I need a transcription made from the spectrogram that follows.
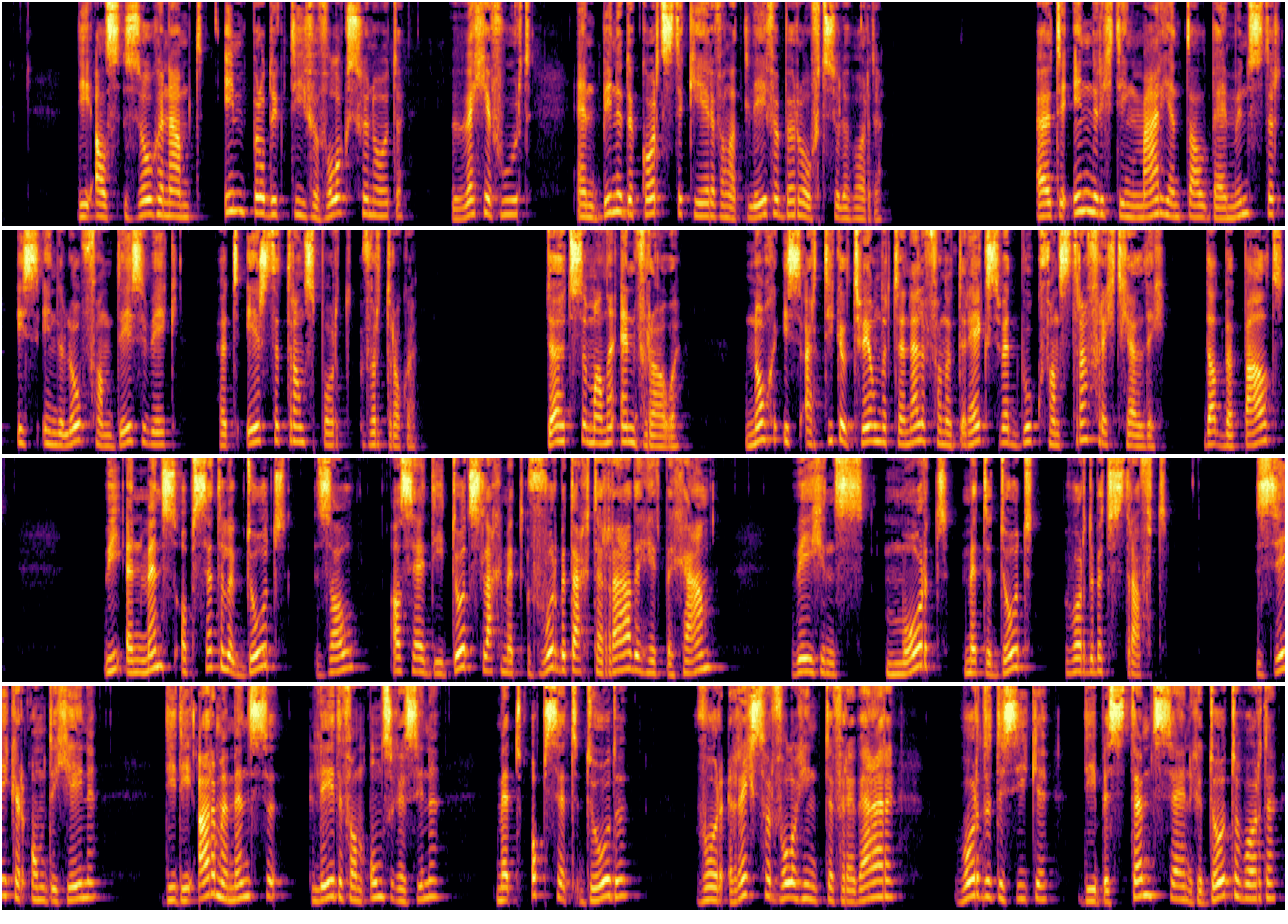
die als zogenaamd improductieve volksgenoten weggevoerd en binnen de kortste keren van het leven beroofd zullen worden. Uit de inrichting Mariental bij Münster is in de loop van deze week het eerste transport vertrokken. Duitse mannen en vrouwen. Nog is artikel 211 van het Rijkswetboek van strafrecht geldig, dat bepaalt wie een mens opzettelijk dood zal, als hij die doodslag met voorbedachte raden heeft begaan, wegens moord met de dood worden bestraft. Zeker om degene die die arme mensen, leden van onze gezinnen, met opzet doden, voor rechtsvervolging te verwaren, worden de zieken die bestemd zijn gedood te worden,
